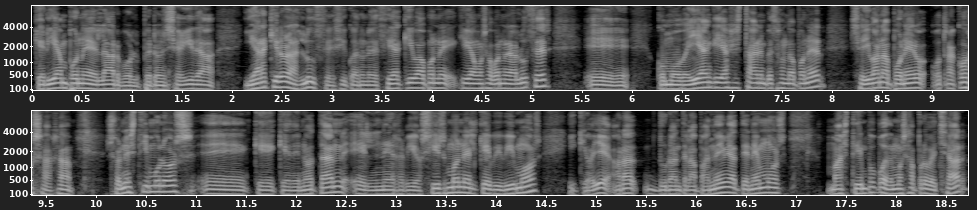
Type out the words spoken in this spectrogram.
querían poner el árbol, pero enseguida, y ahora quiero las luces. Y cuando le decía que, iba a poner, que íbamos a poner las luces, eh, como veían que ya se estaban empezando a poner, se iban a poner otra cosa. O sea, son estímulos eh, que, que denotan el nerviosismo en el que vivimos y que, oye, ahora durante la pandemia tenemos más tiempo, podemos aprovechar,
